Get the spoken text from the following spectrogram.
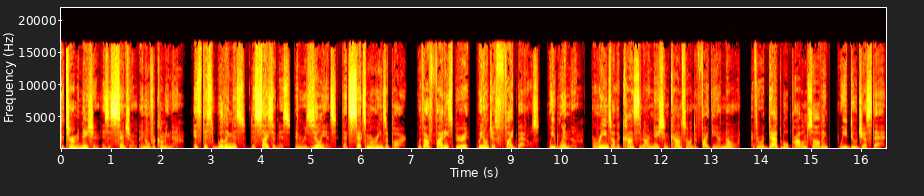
determination is essential in overcoming them. It's this willingness, decisiveness, and resilience that sets Marines apart. With our fighting spirit, we don't just fight battles, we win them. Marines are the constant our nation counts on to fight the unknown. And through adaptable problem solving, we do just that.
